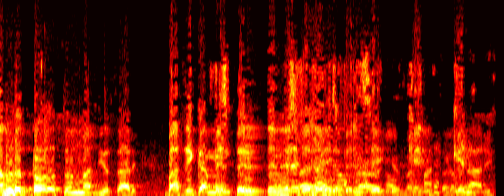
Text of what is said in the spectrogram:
AMLO todos son maciosare. Básicamente. Esperen, ¿eres esperen, negro? espérense. No, ¿Qué- maciosare.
